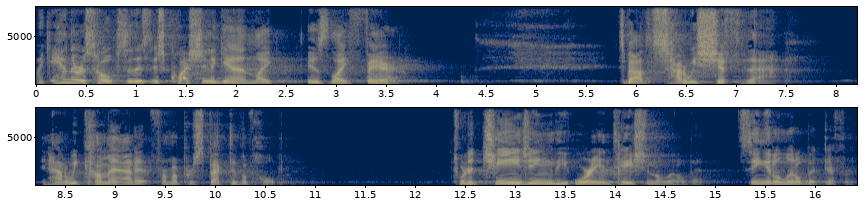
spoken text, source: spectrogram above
Like, and there is hope. So this, this question again, like, is life fair? It's about how do we shift that? And how do we come at it from a perspective of hope? Sort of changing the orientation a little bit, seeing it a little bit different.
